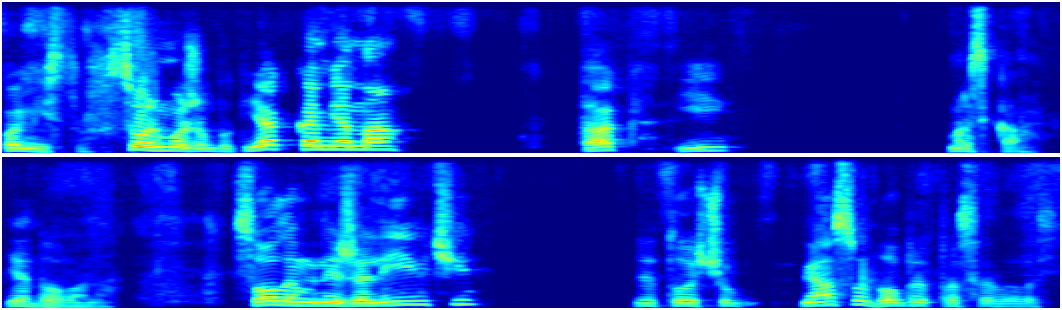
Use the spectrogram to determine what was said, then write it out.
по місту. Соль може бути як кам'яна, так і морська, ядована. Солимо не жаліючи, для того, щоб м'ясо добре просолилось.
